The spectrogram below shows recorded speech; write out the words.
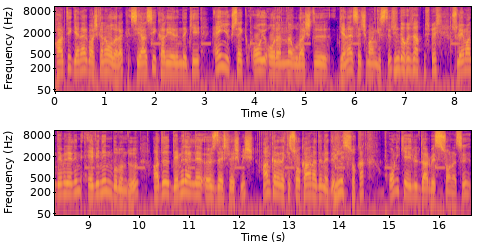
parti genel başkanı olarak siyasi kariyerindeki en yüksek oy oranına ulaştığı genel seçim hangisidir? 1965 Süleyman Demirel'in evinin bulunduğu adı Demirel'le özdeşleşmiş Ankara'daki sokağın adı nedir? Günis Sokak 12 Eylül darbesi sonrası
